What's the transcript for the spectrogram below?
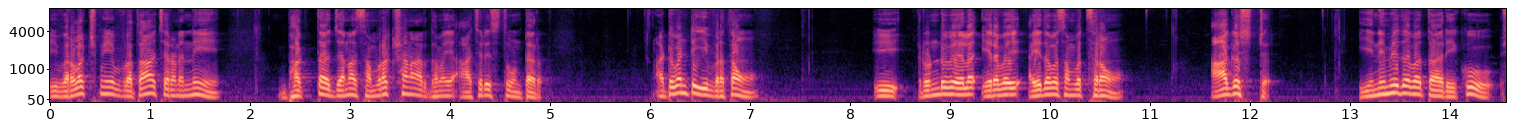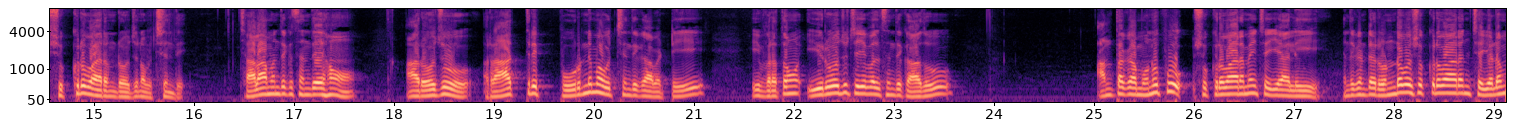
ఈ వరలక్ష్మి వ్రతాచరణని భక్త జన సంరక్షణార్థమై ఆచరిస్తూ ఉంటారు. అటువంటి ఈ వ్రతం ఈ రెండు వేల ఇరవై ఐదవ సంవత్సరం ఆగస్ట్ ఎనిమిదవ తారీఖు శుక్రవారం రోజున వచ్చింది. చాలామందికి సందేహం ఆ రోజు రాత్రి పూర్ణిమ వచ్చింది కాబట్టి ఈ వ్రతం ఈరోజు చేయవలసింది కాదు అంతగా మునుపు శుక్రవారమే చెయ్యాలి. ఎందుకంటే రెండవ శుక్రవారం చేయడం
